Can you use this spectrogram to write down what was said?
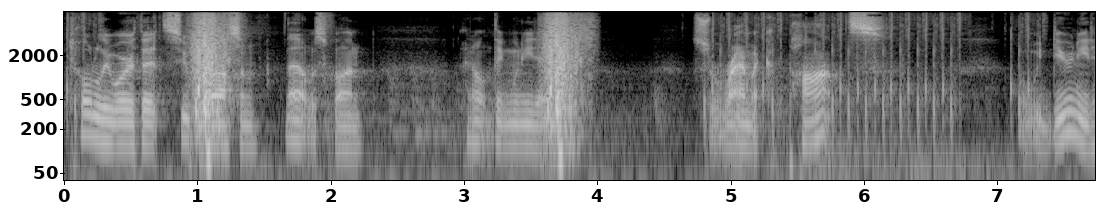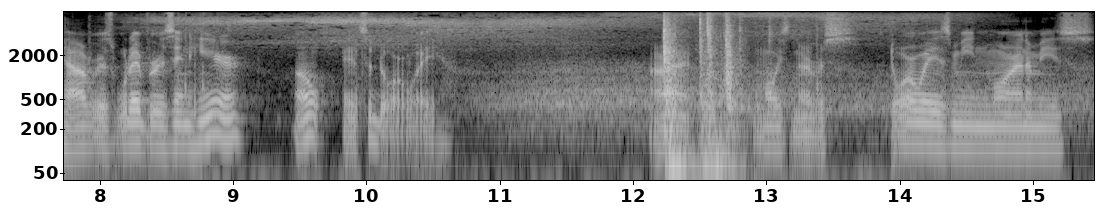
Totally worth it. Super awesome. That was fun. I don't think we need any ceramic pots. What we do need, however, is whatever is in here. Oh, it's a doorway. Alright. I'm always nervous. Doorways mean more enemies.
